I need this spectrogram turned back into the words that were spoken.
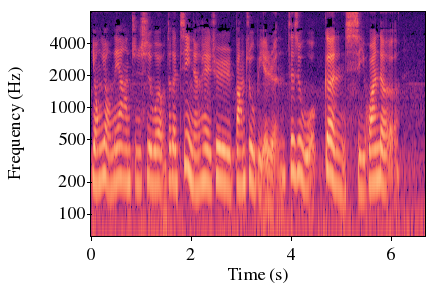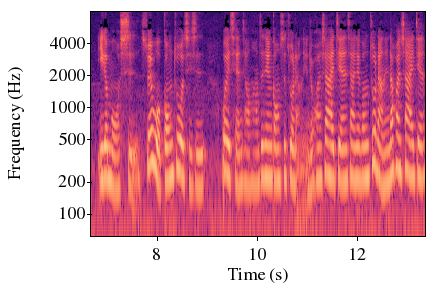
拥有那样知识，我有这个技能可以去帮助别人，这是我更喜欢的一个模式。所以我工作其实，我以前常常这间公司做两年就换下一间，下一间公司做两年再换下一间，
